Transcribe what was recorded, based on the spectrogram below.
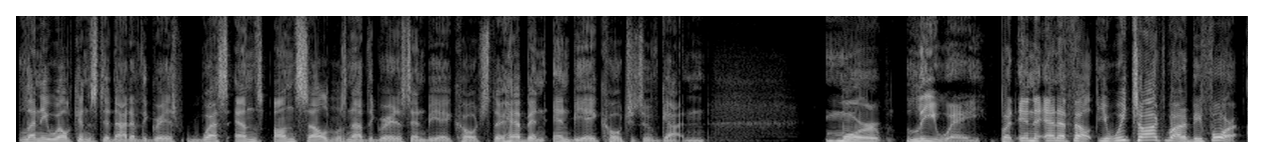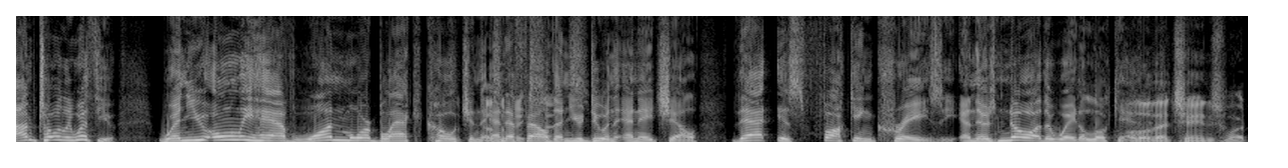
Lenny Wilkens did not have the greatest. Wes Uns- Unseld was not the greatest NBA coach. There have been NBA coaches who've gotten more leeway. But in the NFL, we talked about it before. I'm totally with you. When you only have one more black coach in the Doesn't NFL than you do in the NHL, that is fucking crazy. And there's no other way to look at it. Although that changed what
